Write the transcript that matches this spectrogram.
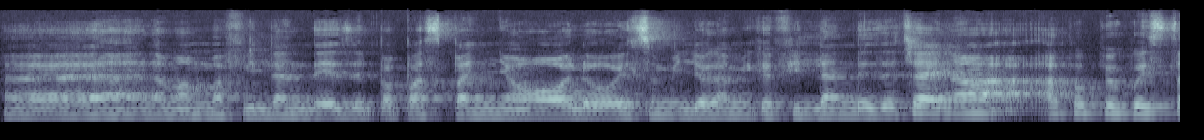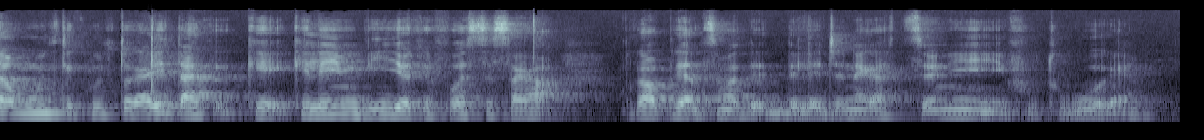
eh, la mamma finlandese, il papà spagnolo, il suo migliore amico finlandese, cioè no? ha proprio questa multiculturalità che, che le invidio che forse sarà proprio insomma, de, delle generazioni future.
